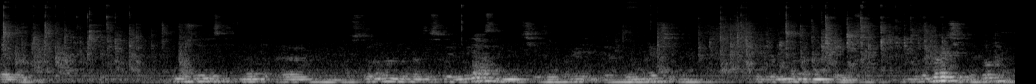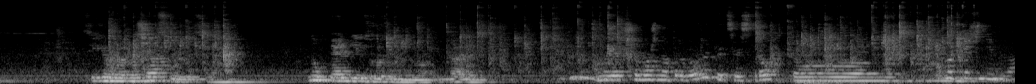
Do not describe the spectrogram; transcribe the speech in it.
до е, можливість е, сторонам надати свої пояснення чи запере- заперечення щодо наданої пояснення. Заперечити, добре? Скільки вже часу до цього? Ну, 5 днів зрозуміло. Далі. Ну, якщо можна продовжити цей строк, то Ну, тижні два.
